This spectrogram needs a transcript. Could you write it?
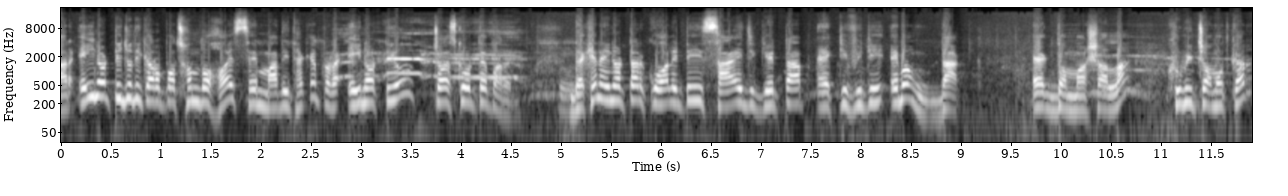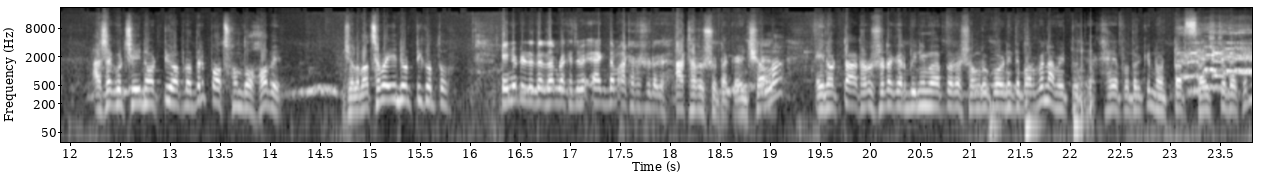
আর এই নটটি যদি কারও পছন্দ হয় সেম মাদি থাকে, আপনারা এই নটটিও চয়েস করতে পারেন। দেখেন, এই নটটার quality size get up activity এবং ডাক। একদম মাশাআল্লাহ, খুবই চমৎকার। আশা করছি এই নটটিও আপনাদের পছন্দ হবে। চলো বাচ্চা ভাই এই নোটটি কত? এই নোটের দাম রাখা যাবে একদম আঠারোশো টাকা। আঠারোশো টাকা ইনশাল্লাহ। এই নোটটা আঠারোশো টাকার বিনিময়ে আপনারা সংগ্রহ করে নিতে পারবেন। আমি একটু দেখাই আপনাদেরকে নোটটার সাইজটা দেখেন।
